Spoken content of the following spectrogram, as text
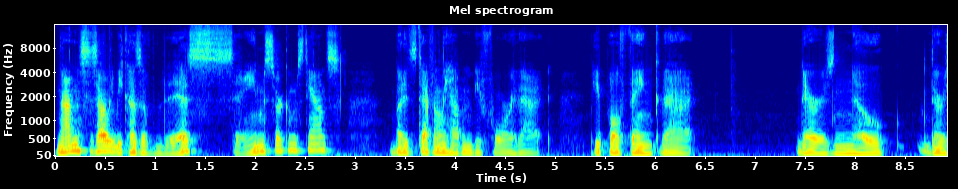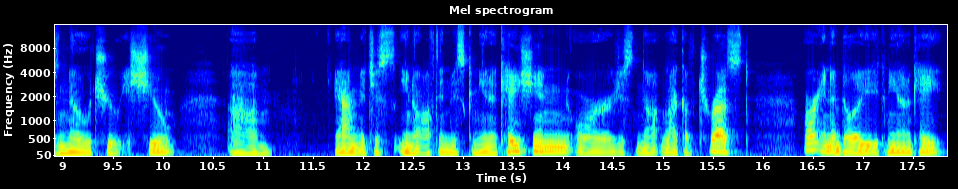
not necessarily because of this same circumstance, but it's definitely happened before that people think that there is no there's no true issue um, and it's just you know often miscommunication or just not lack of trust or inability to communicate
